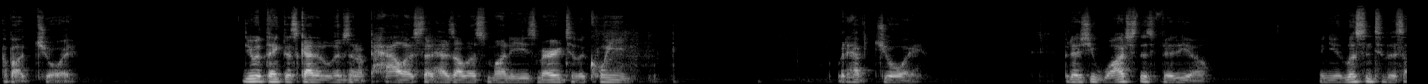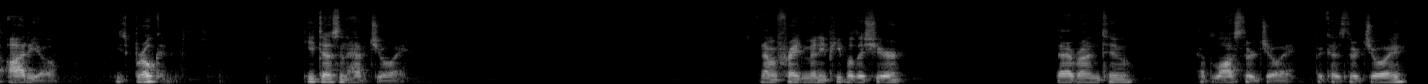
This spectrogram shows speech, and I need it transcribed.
about joy. You would think this guy that lives in a palace that has all this money, he's married to the queen, would have joy. But as you watch this video and you listen to this audio, he's broken. He doesn't have joy. And I'm afraid many people this year that I've run into have lost their joy because their joy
